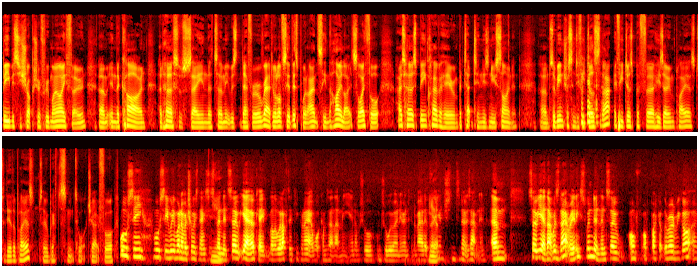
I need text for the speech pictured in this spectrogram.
BBC Shropshire through my iPhone um, in the car, and, and Hurst was saying that it was never a red. Well, obviously at this point I hadn't seen the highlights, so I thought, as Hurst being clever here and protecting his new signing? Um, so it'd be interesting if he does that, if he does prefer his own players to the other players. So we'll have to something to watch out for. We'll see. We'll see. We won't have a choice now. He's suspended. Yeah. So yeah, okay. Well, we'll have to keep an eye out what comes out of that meeting. I'm sure. I'm sure we won't hear anything about it, but yeah. interesting to know what's happening. Um, so yeah, that was that really, Swindon, and so off off back up the road we got. I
